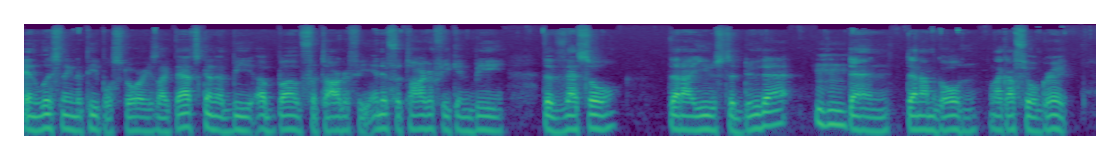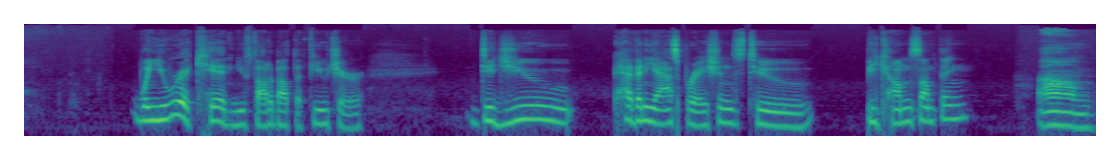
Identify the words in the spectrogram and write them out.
and listening to people's stories like that's going to be above photography and if photography can be the vessel that i use to do that mm-hmm. then then i'm golden like i feel great when you were a kid and you thought about the future did you have any aspirations to become something? Um,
